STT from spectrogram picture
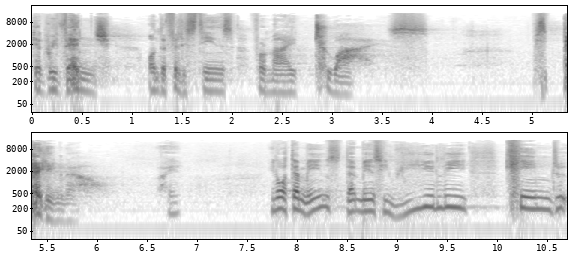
get revenge on the Philistines for my two eyes. He's begging now, right? You know what that means? That means he really came to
